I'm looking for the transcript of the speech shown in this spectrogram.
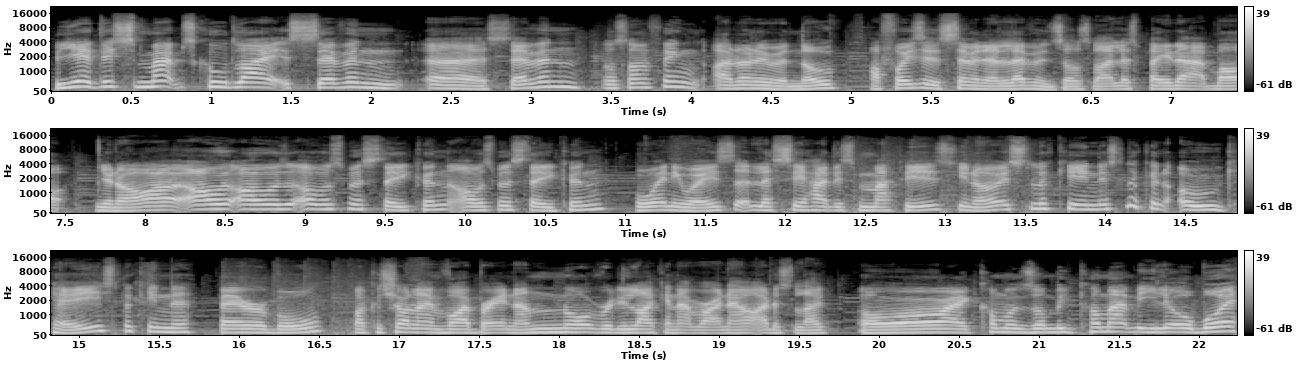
But yeah, this map's called like 7, uh, 7 or something. I don't even know. I thought it said 7-11, so I was like, let's play that. But, you know, I, I, I was I was mistaken. I was mistaken. Well, anyways, let's see how this map is. You know, it's looking it's looking okay. It's looking bearable. My controller ain't vibrating. I'm not really liking that right now. I just like, all right, come on, zombie. Come at me, little boy.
